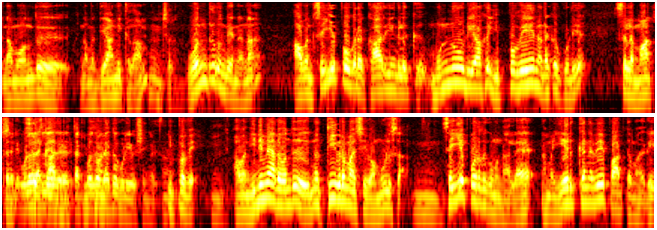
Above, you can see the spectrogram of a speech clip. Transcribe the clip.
நம்ம வந்து நம்ம தியானிக்கலாம். ஒன்று வந்து என்னன்னா அவன் செய்ய போகிற காரியங்களுக்கு முன்னோடியாக இப்பவே நடக்கக்கூடிய சில காரியங்கள். தற்போது நடக்கக்கூடிய விஷயங்கள். இப்பவே. அவன் இனிமே அதை வந்து இன்னும் தீவிரமா செய்வான் முழுசா. செய்ய போறதுக்கு முன்னால நம்ம ஏற்கனவே பார்த்த மாதிரி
